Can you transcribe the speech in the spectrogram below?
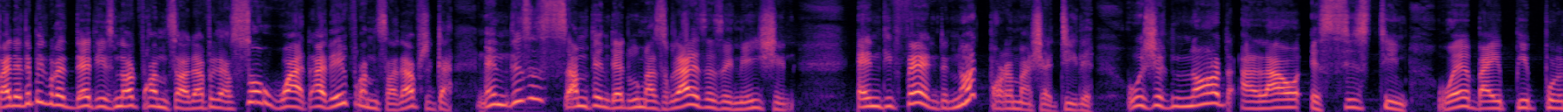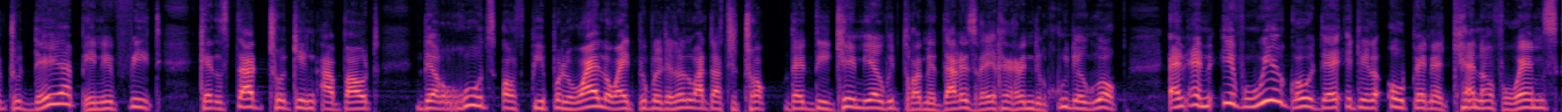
but the people that is not from South Africa. So what? Are they from South Africa? And this is something that we must realize as a nation and defend, not Paul Mashatile. We should not allow a system whereby people, to their benefit, can start talking about the roots of people while white people they don't want us to talk that they came here with dromedaries and Europe. And and if we go there, it will open a can of worms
